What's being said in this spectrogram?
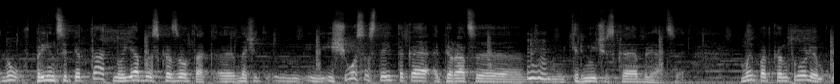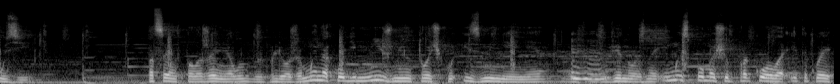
Ну, в принципе, так, но я бы сказал так. Э, Значит, из чего состоит такая операция м, термическая абляция? Мы под контролем УЗИ, пациент в положении лежа, мы находим нижнюю точку изменения э, венозной, и мы с помощью прокола и такой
